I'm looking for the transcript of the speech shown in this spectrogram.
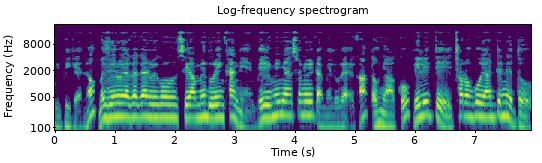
ဝေပေးခဲ့နော်။မိတ်ဆွေတို့ရဲ့ကက်ကက်တွေကိုဆရာမင်းသူရင်းခန့်နေဗေဒီမင်းများဆွေးနွေးတိုင်ပင်လို့တဲ့အခါ39 441 6900တစ်နှစ်တို့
